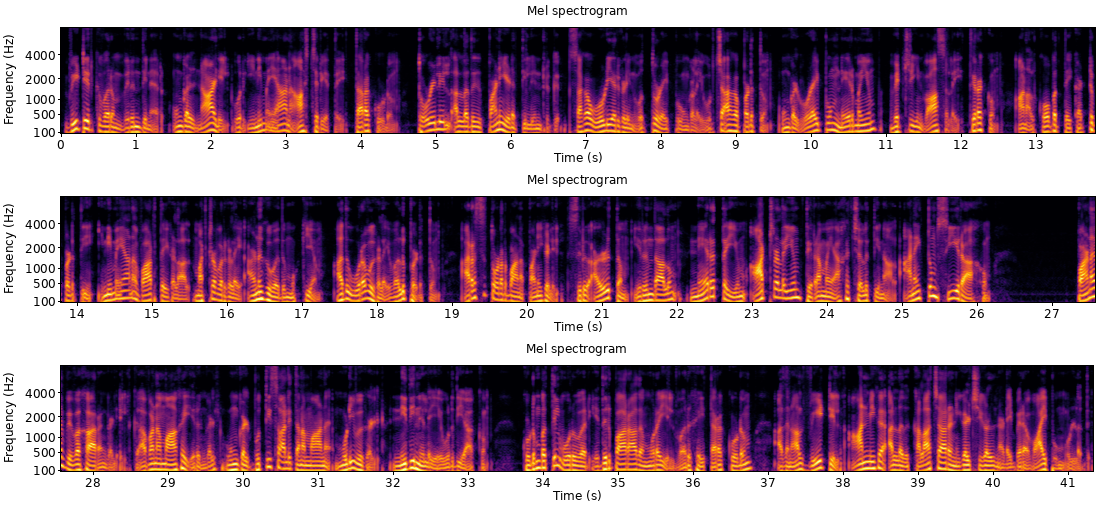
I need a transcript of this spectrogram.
வீட்டிற்கு வரும் விருந்தினர் உங்கள் நாளில் ஒரு இனிமையான ஆச்சரியத்தை தரக்கூடும். தொழிலில் அல்லது பணியிடத்தில் இன்று சக ஊழியர்களின் ஒத்துழைப்பு உங்களை உற்சாகப்படுத்தும். உங்கள் உழைப்பும் நேர்மையும் வெற்றியின் வாசலை திறக்கும். ஆனால் கோபத்தை கட்டுப்படுத்தி இனிமையான வார்த்தைகளால் மற்றவர்களை அணுகுவது முக்கியம். அது உறவுகளை வலுப்படுத்தும். அரசு தொடர்பான பணிகளில் சிறு அழுத்தம் இருந்தாலும் நேரத்தையும் ஆற்றலையும் திறமையாக செலுத்தினால் அனைத்தும் சீராகும். பண விவகாரங்களில் கவனமாக இருங்கள். உங்கள் புத்திசாலித்தனமான முடிவுகள் நிதி நிலையை உறுதியாக்கும். குடும்பத்தில் ஒருவர் எதிர்பாராத முறையில் வருகை தரக்கூடும். அதனால் வீட்டில் ஆன்மீக அல்லது கலாச்சார நிகழ்ச்சிகள் நடைபெற வாய்ப்பும் உள்ளது.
